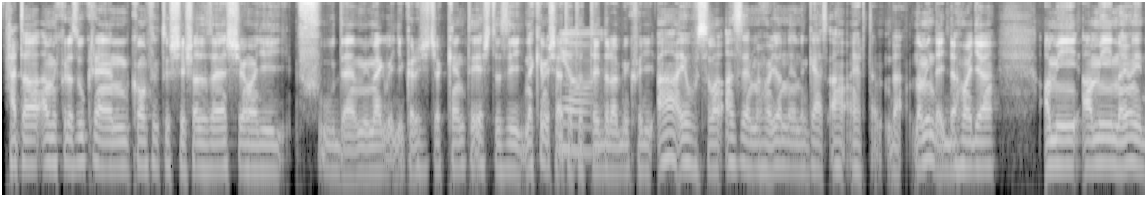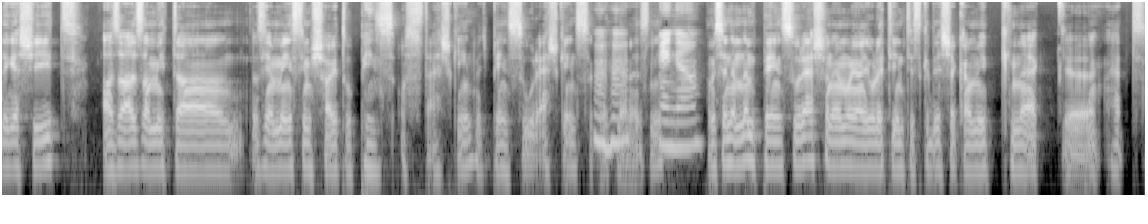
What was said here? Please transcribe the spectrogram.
Hát a, amikor az ukrán konfliktus és az az első, hogy így fú, de mi megvegyük a rezsicsökkentést, az így nekem is eltartott egy darabig, hogy ah, jó, szóval azért, mert hogy onnan a gáz, ah, értem, de na mindegy, de hogy a, ami, ami nagyon idegesít, az az, amit a, az ilyen mainstream sajtó pénzosztásként, vagy pénzszúrásként szokott uh-huh. nevezni. igen. Ami szerintem nem pénzszúrás, hanem olyan jóléti intézkedések, amiknek, hát,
